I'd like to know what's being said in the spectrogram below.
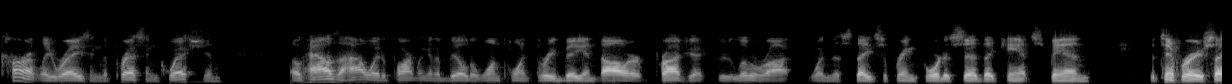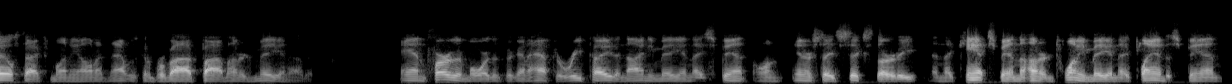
currently raising the pressing question of how's the highway department going to build a 1.3 billion dollar project through Little Rock when the state supreme court has said they can't spend the temporary sales tax money on it, and that was going to provide 500 million of it? And furthermore that they're going to have to repay the 90 million they spent on interstate 630 and they can't spend the 120 million they plan to spend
